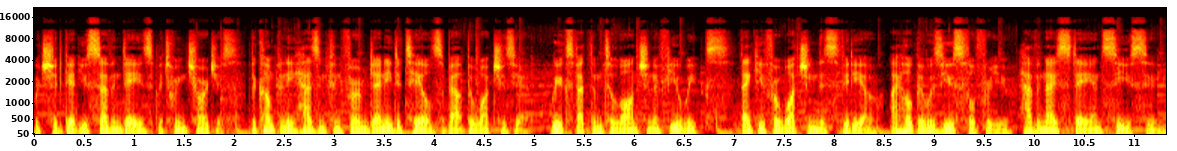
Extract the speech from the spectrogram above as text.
which should get you 7 days between charges. The company hasn't confirmed any details about the watches yet. We expect them to launch in a few weeks. Thank you for watching this video. I hope it was useful for you. Have a nice day and see you soon.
